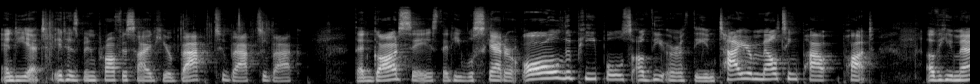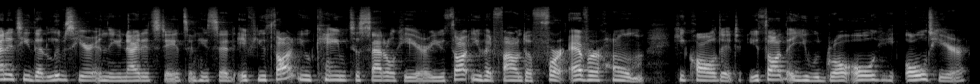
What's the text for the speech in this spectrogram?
And yet, it has been prophesied here back to back to back that God says that He will scatter all the peoples of the earth, the entire melting pot, of humanity that lives here in the United States. And he said, If you thought you came to settle here, you thought you had found a forever home, he called it, you thought that you would grow old, old here.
